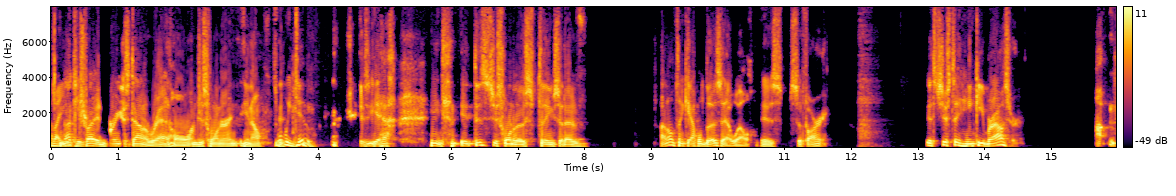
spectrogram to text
not to try and bring us down a rat hole. I'm just wondering, you know, That's what we do. is yeah, I mean, it, this is just one of those things that I've. I don't think Apple does that well. Is Safari? It's just a hinky browser, um,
